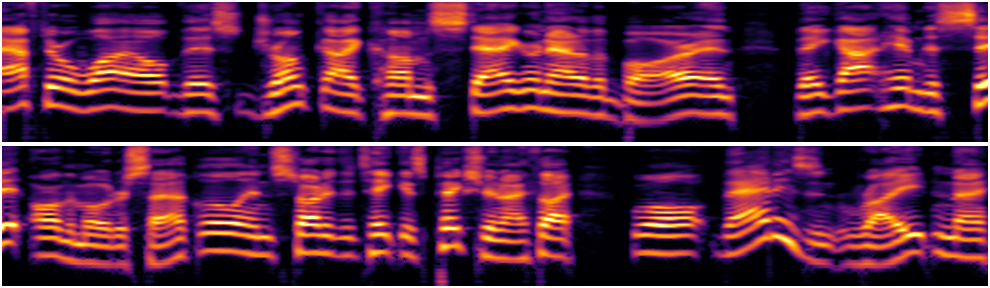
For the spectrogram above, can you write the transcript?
after a while, this drunk guy comes staggering out of the bar, and they got him to sit on the motorcycle and started to take his picture. And I thought, well, that isn't right. And I,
